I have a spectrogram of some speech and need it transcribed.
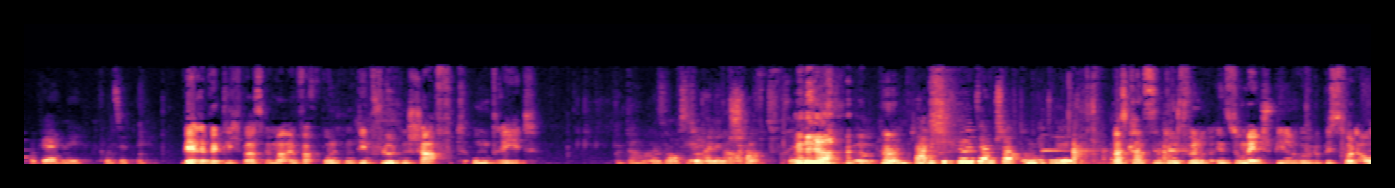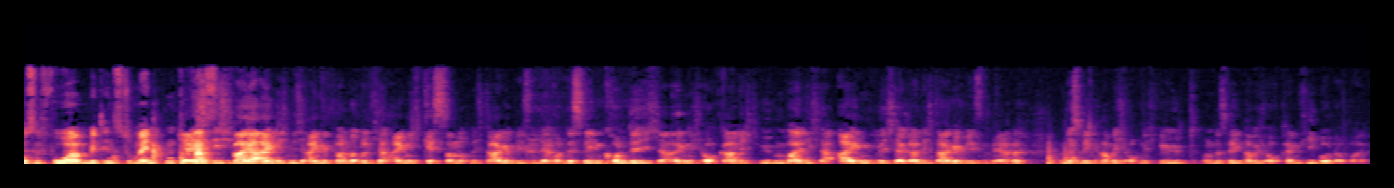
Okay, nee, funktioniert nicht. Wäre wirklich was, wenn man einfach unten den Flötenschaft umdreht. Und Dann brauchst du einen? Schaftfressen. Ja. Da habe ich die Flöte am Schaft umgedreht. Was kannst denn du für ein Instrument spielen, Rö? Du bist heute außen vor mit Instrumenten. Du Ja, ich, ich war ja eigentlich nicht eingeplant, weil ich ja eigentlich gestern noch nicht da gewesen wäre. Und deswegen konnte ich ja eigentlich auch gar nicht üben, weil ich ja eigentlich ja gar nicht da gewesen wäre. Und deswegen habe ich auch nicht geübt und deswegen habe ich auch kein Keyboard dabei.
